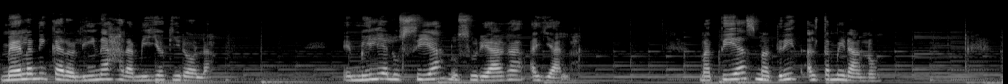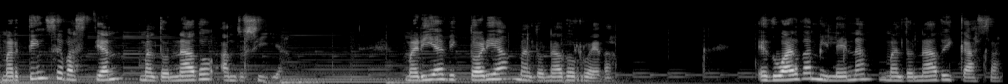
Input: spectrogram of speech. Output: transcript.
Melanie Carolina Jaramillo Quirola, Emilia Lucía Luzuriaga Ayala, Matías Madrid Altamirano, Martín Sebastián Maldonado Andosilla, María Victoria Maldonado Rueda, Eduarda Milena Maldonado y Casa,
